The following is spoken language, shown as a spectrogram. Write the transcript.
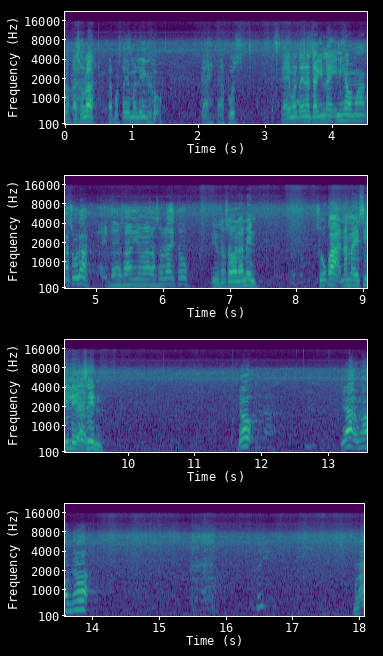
Mga kasula, tapos tayo maligo. Kaya, tapos, kaya mo tayo ng saging na inihaw mga kasula. Ito yung saging mga kasula ito. Ito yung sasawa namin. Suka na may sili, asin. Do! Ya, mga ya. Mga.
